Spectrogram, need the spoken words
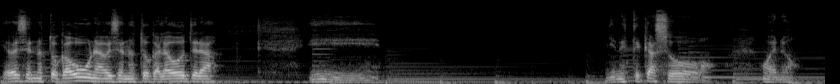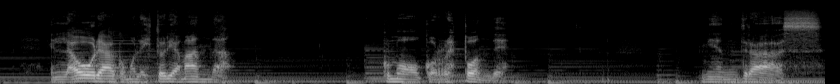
Y a veces nos toca una, a veces nos toca la otra. Y, y en este caso, bueno, en la hora como la historia manda, como corresponde. Mientras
